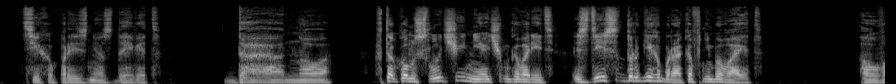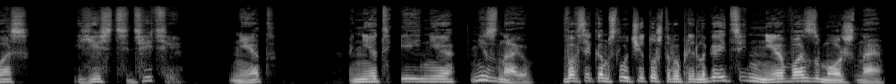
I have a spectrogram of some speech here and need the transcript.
— тихо произнес Дэвид. «Да, но...» «В таком случае не о чем говорить. Здесь других браков не бывает». «А у вас есть дети?» «Нет». «Нет и не... не знаю. Во всяком случае, то, что вы предлагаете, невозможно».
